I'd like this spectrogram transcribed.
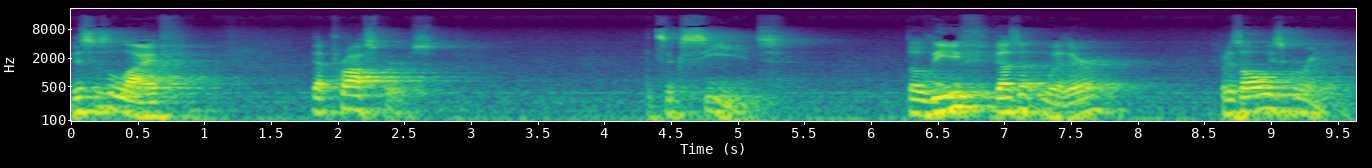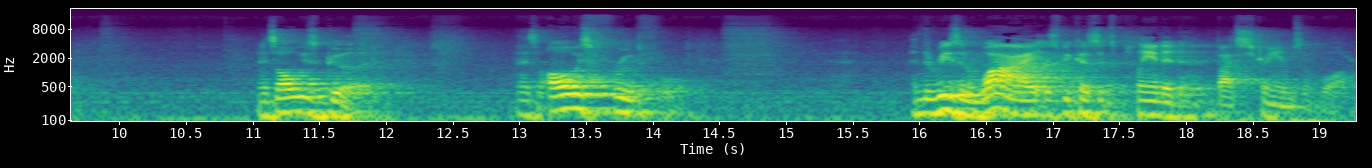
This is a life that prospers, that succeeds. The leaf doesn't wither, but is always green. And it's always good. And it's always fruitful. And the reason why is because it's planted by streams of water.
